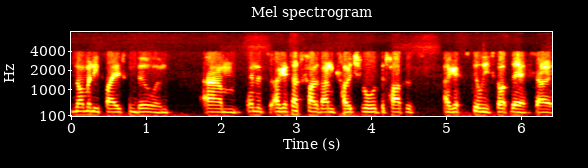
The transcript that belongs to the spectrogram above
not many players can do. And um, and it's, I guess that's kind of uncoachable, the type of I guess skill he's got there. So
